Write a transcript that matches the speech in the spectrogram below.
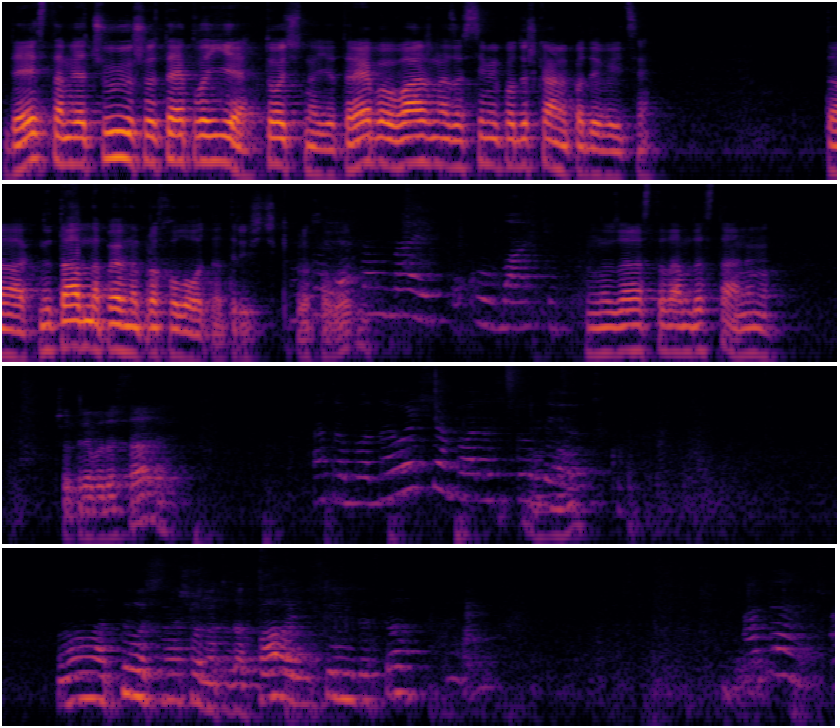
Десь там я чую, що тепло є. Точно є. Треба уважно за всіми подушками подивитися. Так, ну там, напевно, прохолодно трішечки. Я Прохолодно. Ну зараз то там достанемо. Що треба достати? А то подивися по студентську. О, точно, що вона туди впала і ніхто не достав? А де, а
